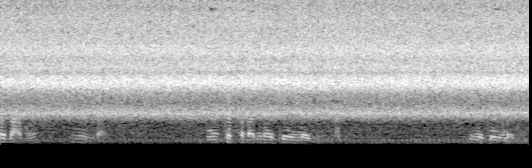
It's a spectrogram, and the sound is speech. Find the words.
ទៅដាក់មកនេះដាក់មកគិតទៅដាក់ដៃជើងមិននេះជើងមិន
